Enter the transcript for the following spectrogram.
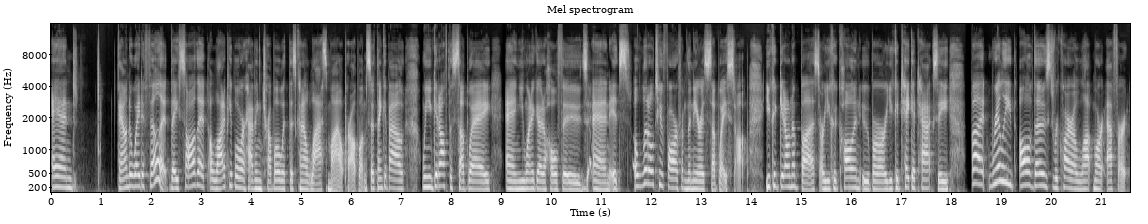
and found a way to fill it. They saw that a lot of people were having trouble with this kind of last mile problem. So think about when you get off the subway and you want to go to Whole Foods and it's a little too far from the nearest subway stop. You could get on a bus or you could call an Uber or you could take a taxi, but really all of those require a lot more effort.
